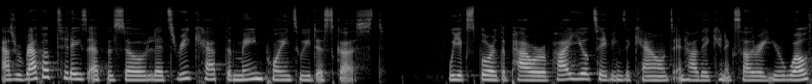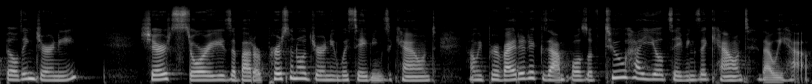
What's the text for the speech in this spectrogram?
As we wrap up today's episode, let's recap the main points we discussed. We explored the power of high yield savings accounts and how they can accelerate your wealth building journey, shared stories about our personal journey with savings account, and we provided examples of two high yield savings accounts that we have.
